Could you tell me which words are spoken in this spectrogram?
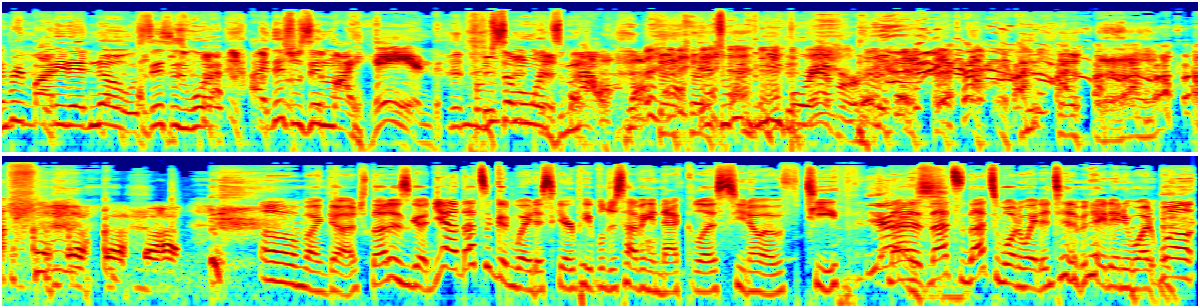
everybody that knows, this is what I, I, this was in my hand from someone's mouth. It's with me forever. Oh my gosh, that is good. Yeah, that's a good way to scare people. Just having a necklace, you know, of teeth. Yes. That- that's that's one way to intimidate anyone. Well,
